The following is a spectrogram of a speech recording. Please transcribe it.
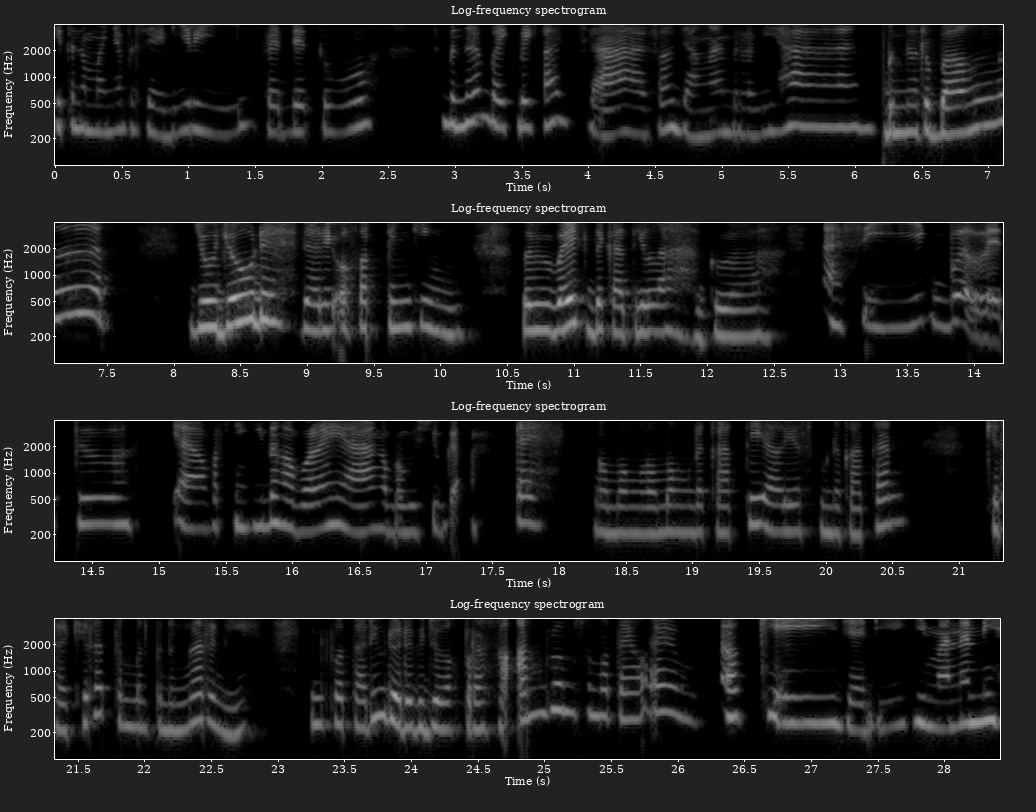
Itu namanya percaya diri. Pede tuh sebenarnya baik-baik aja, asal jangan berlebihan. Bener banget. Jauh-jauh deh dari overthinking. Lebih baik dekatilah gue. Asik, boleh tuh. Ya, overthinking tuh gak boleh ya, gak bagus juga. Eh, ngomong-ngomong dekati alias pendekatan, Kira-kira teman pendengar nih, info tadi udah ada gejolak perasaan belum sama TLM? Oke, jadi gimana nih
